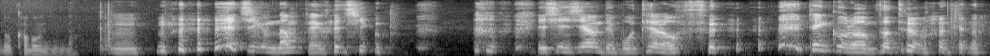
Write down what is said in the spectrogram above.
녹화본 있나 응. 지금 나무 빼가지고 이 신시하면 내 모텔하우스 탱크로 한번 터뜨려봐야 되나?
